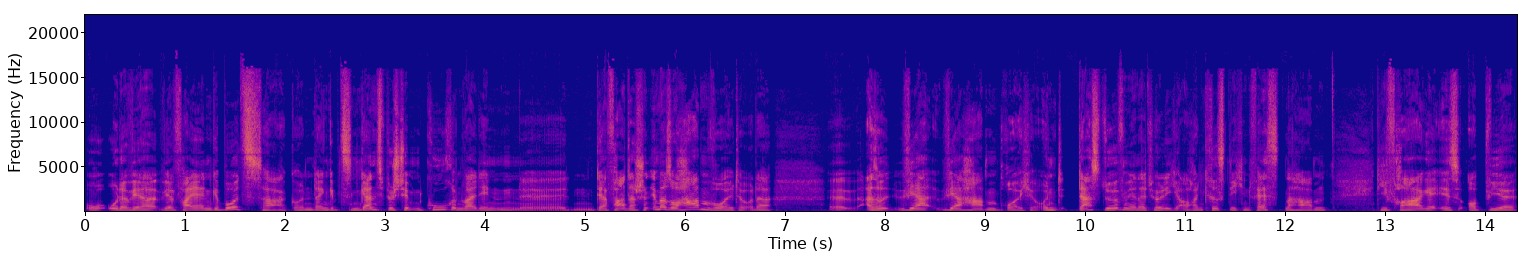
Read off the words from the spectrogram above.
Oder wir, wir feiern Geburtstag und dann gibt es einen ganz bestimmten Kuchen, weil den äh, der Vater schon immer so haben wollte. Oder äh, also wir, wir haben Bräuche und das dürfen wir natürlich auch an christlichen Festen haben. Die Frage ist, ob wir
